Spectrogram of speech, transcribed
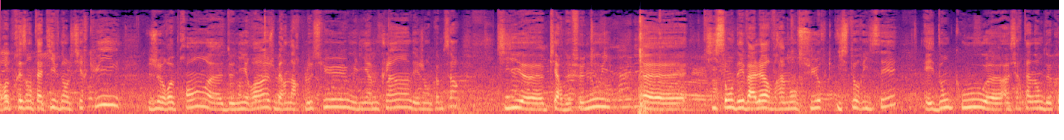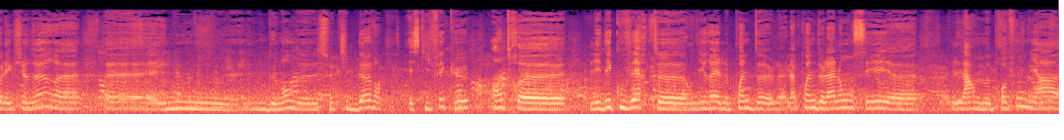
représentatifs dans le circuit. Je reprends Denis Roche, Bernard Plossu, William Klein, des gens comme ça, qui, Pierre de Fenouille, qui sont des valeurs vraiment sûres, historisées, et donc où un certain nombre de collectionneurs nous, demandent ce type d'œuvre. Et ce qui fait que entre les découvertes, on dirait la pointe de la lance et l'arme profonde, euh,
